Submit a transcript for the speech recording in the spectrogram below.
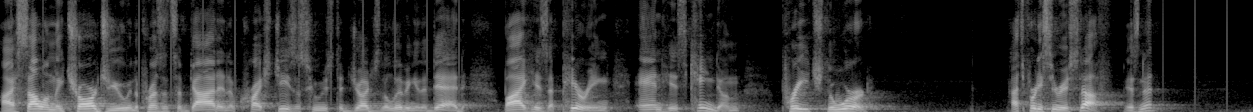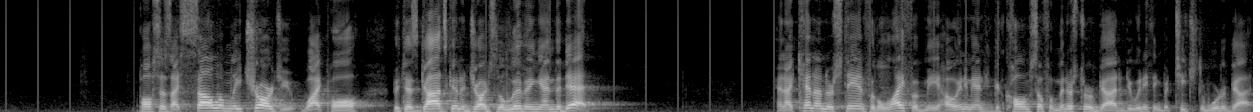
I solemnly charge you in the presence of God and of Christ Jesus, who is to judge the living and the dead, by his appearing and his kingdom, preach the word. That's pretty serious stuff, isn't it? Paul says, I solemnly charge you. Why, Paul? Because God's going to judge the living and the dead. And I can't understand for the life of me how any man can call himself a minister of God and do anything but teach the Word of God.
